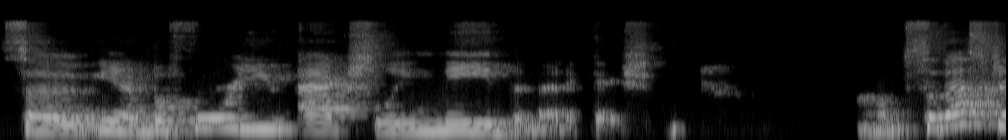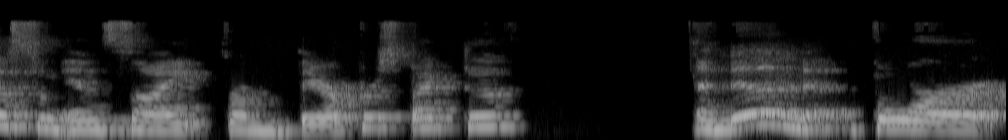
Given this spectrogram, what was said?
So you know before you actually need the medication. Um, so that's just some insight from their perspective. And then for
